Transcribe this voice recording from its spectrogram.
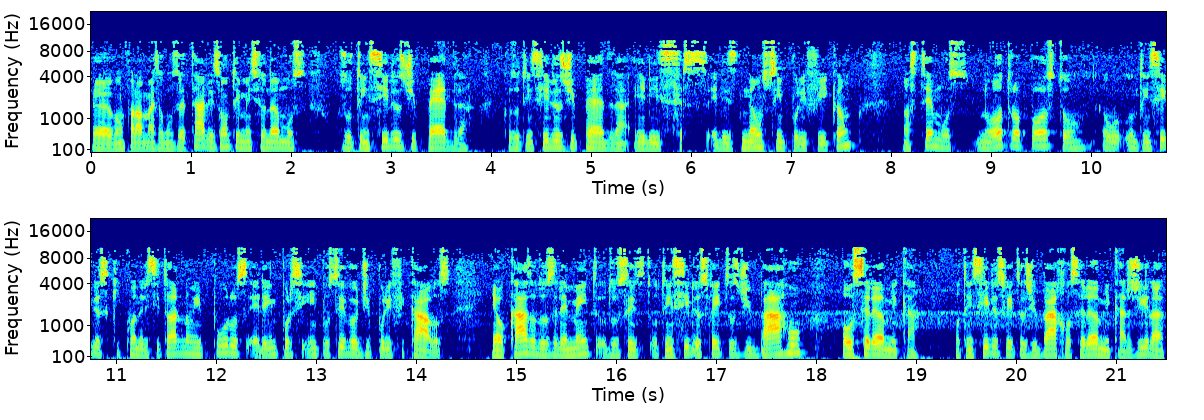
eh, vamos falar mais alguns detalhes. Ontem mencionamos os utensílios de pedra, que os utensílios de pedra eles, eles não se impurificam. Nós temos no outro oposto utensílios que quando eles se tornam impuros, é impossível de purificá-los. E é o caso dos elementos, dos utensílios feitos de barro ou cerâmica utensílios feitos de barro, cerâmica, argila,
